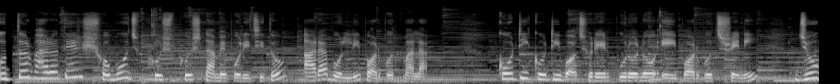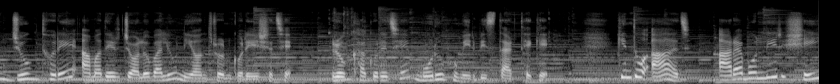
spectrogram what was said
উত্তর ভারতের সবুজ ফুসফুস নামে পরিচিত আরাবল্লী পর্বতমালা। কোটি কোটি বছরের পুরনো এই পর্বতশ্রেণী যুগ যুগ ধরে আমাদের জলবায়ু নিয়ন্ত্রণ করে এসেছে, রক্ষা করেছে মরুভূমির বিস্তার থেকে। কিন্তু আজ আরাবল্লীর সেই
